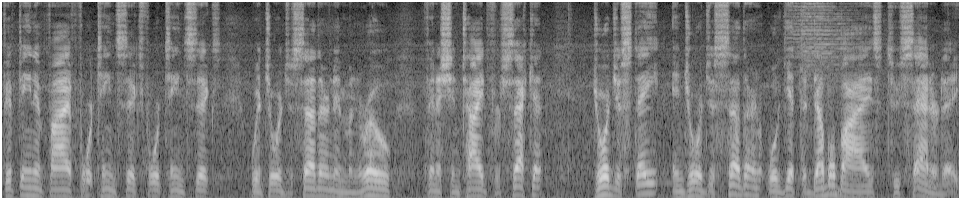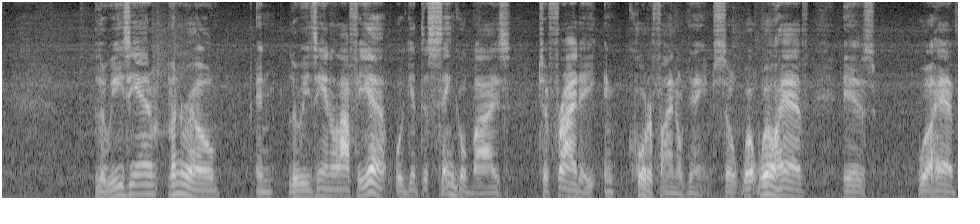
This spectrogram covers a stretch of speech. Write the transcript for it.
15 and 5, 14 6, 14 6 with Georgia Southern and Monroe finishing tied for second. Georgia State and Georgia Southern will get the double buys to Saturday. Louisiana Monroe and Louisiana Lafayette will get the single buys to Friday in quarterfinal games. So what we'll have is we'll have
